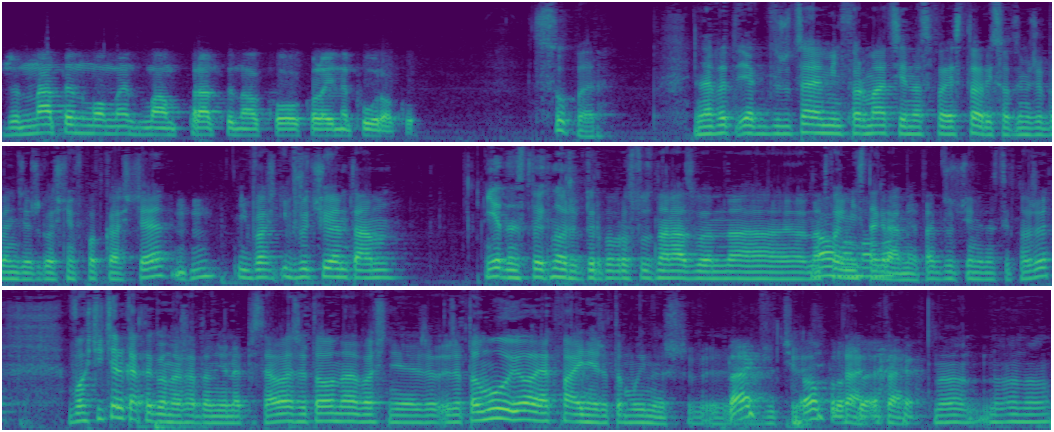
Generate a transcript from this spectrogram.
że na ten moment mam pracy na około kolejne pół roku. Super. Nawet jak wrzucałem informacje na swoje stories o tym, że będziesz gościem w podcaście Mhm. i, i wrzuciłem tam jeden z twoich noży, który po prostu znalazłem na, na No, twoim no, no, Instagramie, tak? Wrzuciłem jeden z tych noży. Właścicielka tego noża do mnie napisała, że to ona właśnie, że, że to mój, o jak fajnie, że to mój nóż y, Tak? wrzuciłeś. O, proszę. Tak, tak. No, no, no.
